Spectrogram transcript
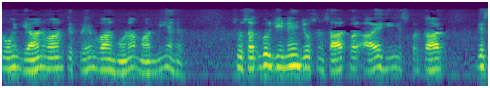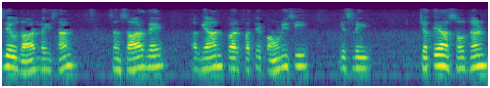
ਤੋਂ ਹੀ ਗਿਆਨਵਾਨ ਤੇ ਪ੍ਰੇਮਵਾਨ ਹੋਣਾ ਮਾਨਨੀय ਹੈ। ਸੋ ਸਤਗੁਰ ਜੀ ਨੇ ਜੋ ਸੰਸਾਰ ਪਰ ਆਏ ਹੀ ਇਸ ਪ੍ਰਕਾਰ ਇਸ ਦੇ ਉਧਾਰ ਲਈ ਸਨ। ਸੰਸਾਰ ਦੇ ਅਗਿਆਨ ਪਰ ਫਤਿਹ ਪਾਉਣੀ ਸੀ। ਇਸ ਲਈ ਚਤਿਆ ਸੋਧਣ,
